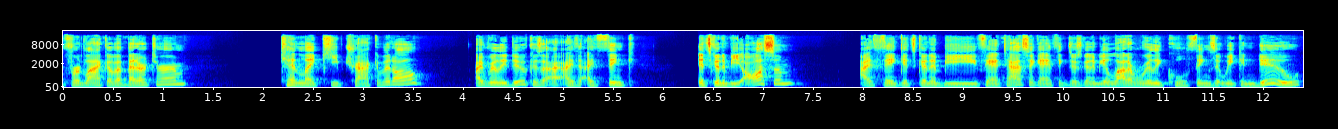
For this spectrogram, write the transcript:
for, lack of a better term, can like keep track of it all. I really do because I, I I think it's going to be awesome. I think it's going to be fantastic. And I think there's going to be a lot of really cool things that we can do.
